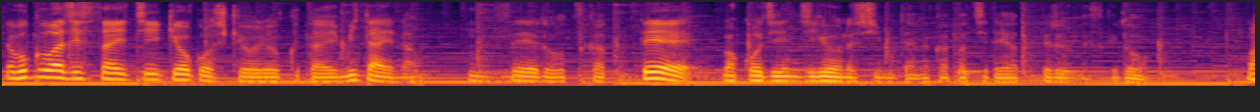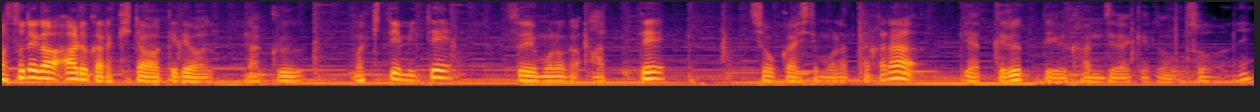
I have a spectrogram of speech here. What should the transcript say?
で僕は実際地域おこし協力隊みたいな制度を使って、まあ、個人事業主みたいな形でやってるんですけど、まあ、それがあるから来たわけではなく、まあ、来てみてそういうものがあって紹介してもらったからやってるっていう感じだけど。そうだね。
